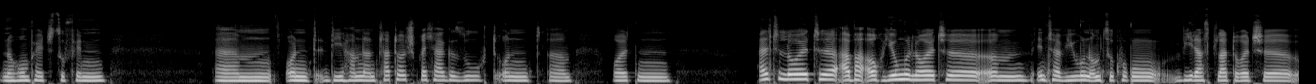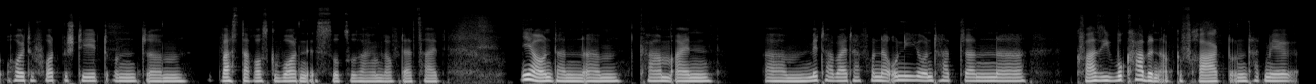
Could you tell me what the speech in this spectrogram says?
eine Homepage zu finden. Ähm, und die haben dann Plattdeutschsprecher gesucht und ähm, wollten alte Leute, aber auch junge Leute ähm, interviewen, um zu gucken, wie das Plattdeutsche heute fortbesteht und ähm, was daraus geworden ist, sozusagen im Laufe der Zeit. Ja, und dann ähm, kam ein ähm, Mitarbeiter von der Uni und hat dann äh, quasi Vokabeln abgefragt und hat mir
